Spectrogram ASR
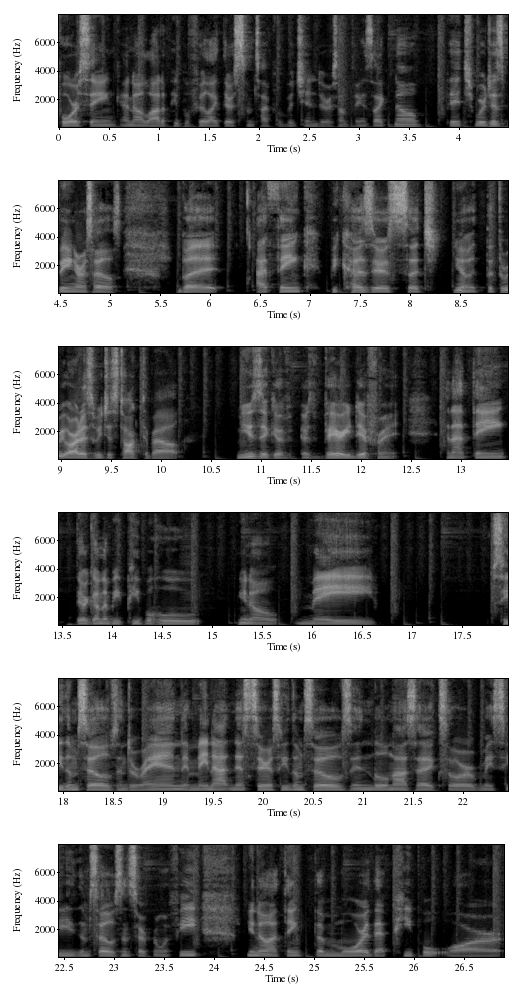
forcing. I know a lot of people feel like there's some type of agenda or something. It's like, no, bitch, we're just being ourselves. But I think because there's such, you know, the three artists we just talked about, music is, is very different. And I think there are going to be people who, you know, may see themselves in Durand and may not necessarily see themselves in Lil Nas X or may see themselves in Serpent with Feet. You know, I think the more that people are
